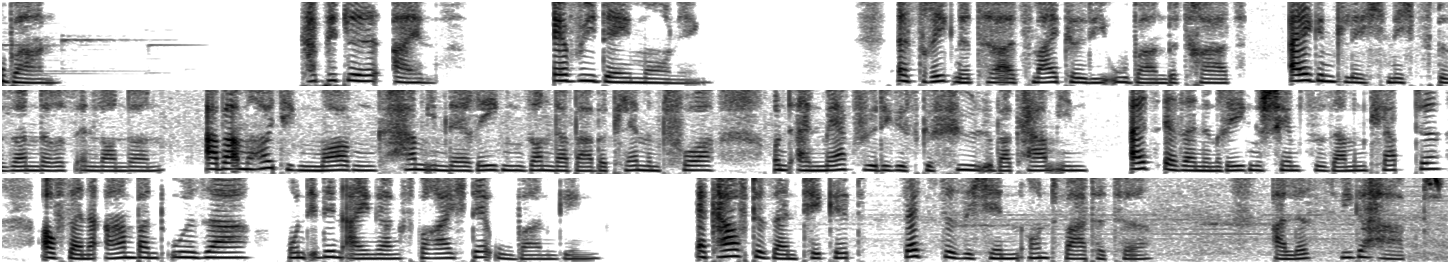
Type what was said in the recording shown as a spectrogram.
U-Bahn Kapitel 1 Everyday Morning Es regnete, als Michael die U-Bahn betrat. Eigentlich nichts Besonderes in London, aber am heutigen Morgen kam ihm der Regen sonderbar beklemmend vor und ein merkwürdiges Gefühl überkam ihn, als er seinen Regenschirm zusammenklappte, auf seine Armbanduhr sah und in den Eingangsbereich der U-Bahn ging. Er kaufte sein Ticket, setzte sich hin und wartete. Alles wie gehabt.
